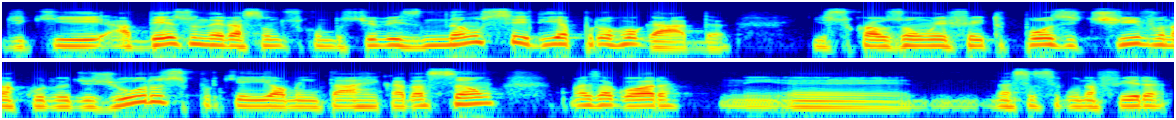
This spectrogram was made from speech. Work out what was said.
de que a desoneração dos combustíveis não seria prorrogada. Isso causou um efeito positivo na curva de juros, porque ia aumentar a arrecadação, mas agora, é, nessa segunda-feira,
